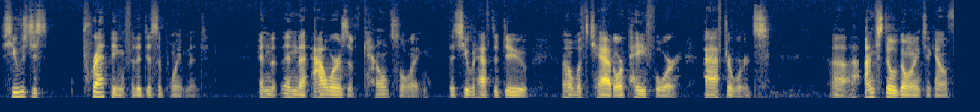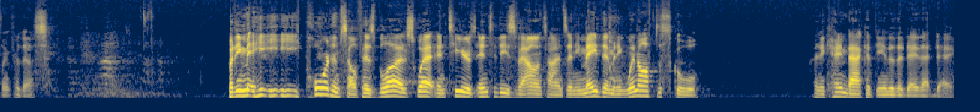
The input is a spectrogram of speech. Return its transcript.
She was just prepping for the disappointment and the, and the hours of counseling that she would have to do uh, with Chad or pay for afterwards. Uh, I'm still going to counseling for this. But he, he, he poured himself, his blood, sweat, and tears into these Valentines, and he made them, and he went off to school. And he came back at the end of the day that day.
